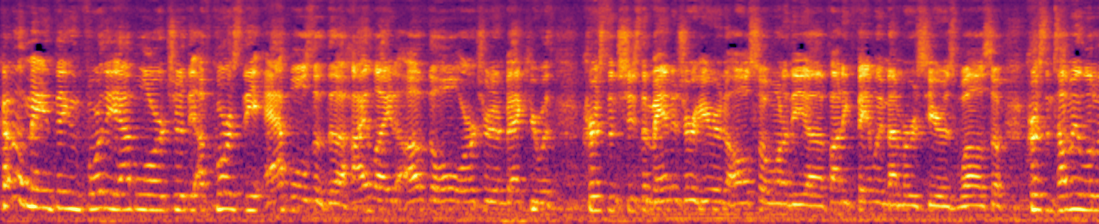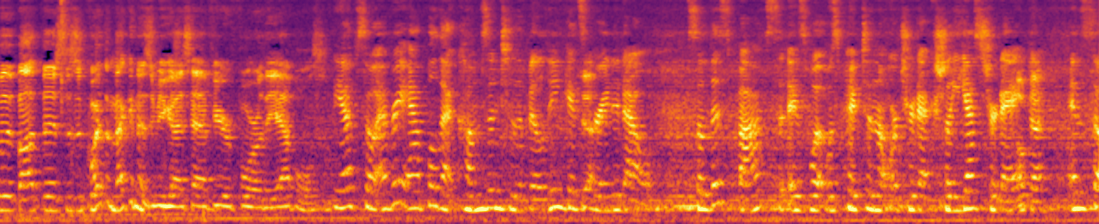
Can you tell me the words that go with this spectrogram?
kind of the main thing for the apple orchard. The, of course, the apples are the highlight of the whole orchard. And back here with Kristen, she's the manager here and also one of the uh, founding family members here as well. So, Kristen, tell me a little bit about this. This is quite the mechanism you guys have here for the apples. Yep, so every apple that comes into the building gets Yeah. graded out. So this box is what was picked in the orchard actually yesterday. Okay. And so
